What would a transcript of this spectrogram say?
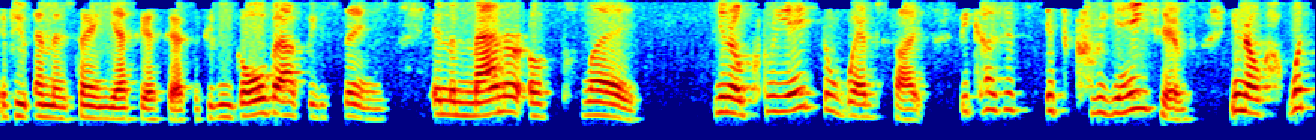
if you, and they're saying yes, yes, yes, if you can go about these things in the manner of play, you know, create the website because it's, it's creative you know, what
